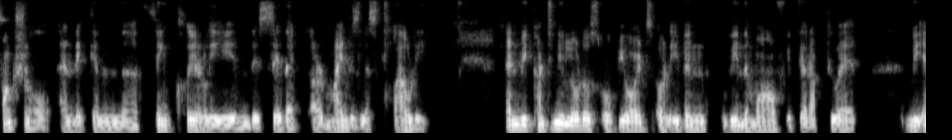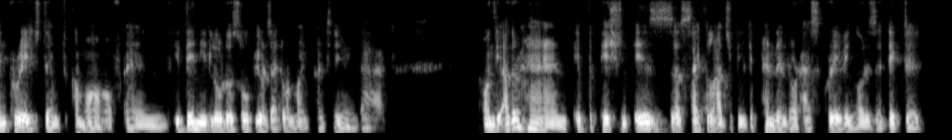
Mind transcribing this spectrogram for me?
functional and they can uh, think clearly. And they say that our mind is less cloudy. And we continue low dose opioids or even wean them off if they're up to it. We encourage them to come off. And if they need low dose opioids, I don't mind continuing that on the other hand, if the patient is uh, psychologically dependent or has craving or is addicted,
